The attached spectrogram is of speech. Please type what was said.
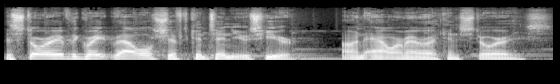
The story of the Great Vowel Shift continues here on Our American Stories.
